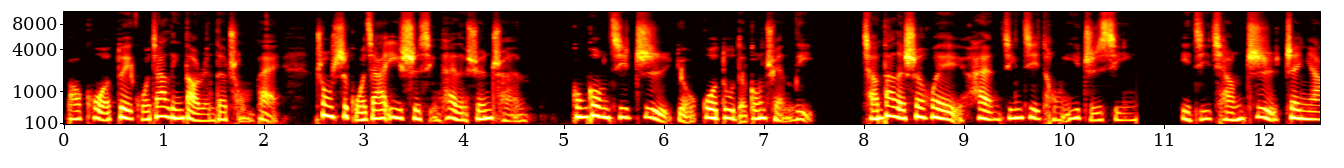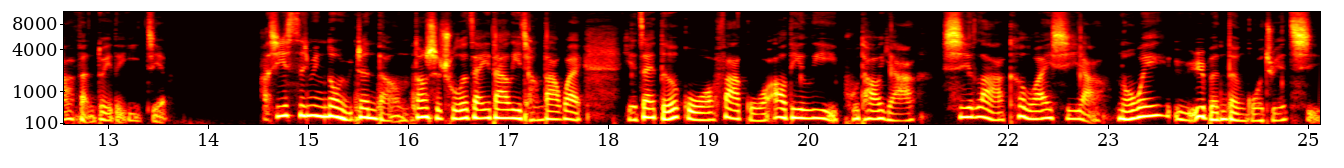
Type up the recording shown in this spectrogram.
包括对国家领导人的崇拜、重视国家意识形态的宣传、公共机制有过度的公权力、强大的社会和经济统一执行，以及强制镇压反对的意见。法西斯运动与政党当时除了在意大利强大外，也在德国、法国、奥地利、葡萄牙、希腊、克罗埃西亚、挪威与日本等国崛起。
